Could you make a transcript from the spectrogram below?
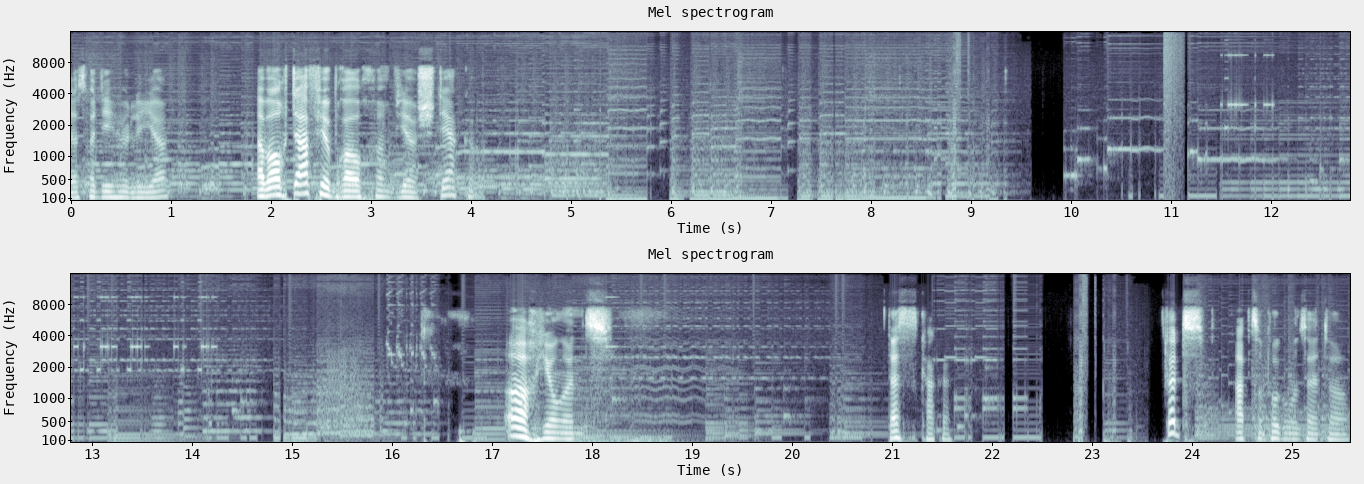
Das war die Höhle hier. Aber auch dafür brauchen wir Stärke. Ach, Jungens. Das ist kacke. Gut, ab zum Pokémon Center.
